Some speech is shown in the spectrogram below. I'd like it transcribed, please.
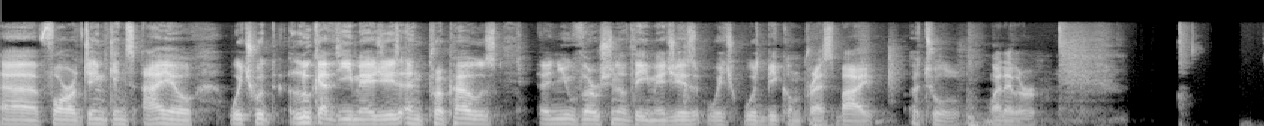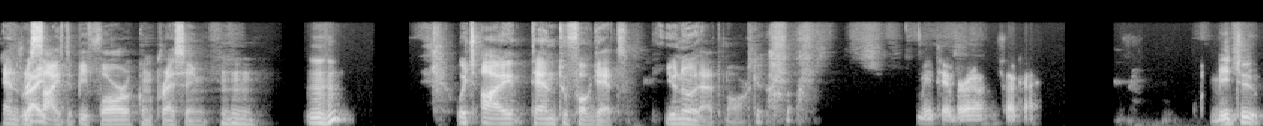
uh, for Jenkins IO, which would look at the images and propose a new version of the images, which would be compressed by a tool, whatever, and Right. resized before compressing, Mhm. Which I tend to forget. You know that, Mark. Me too, Bruno. It's okay. Me too.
